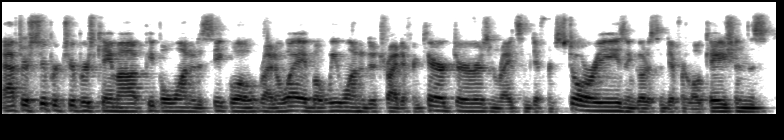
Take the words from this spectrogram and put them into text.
after super troopers came out people wanted a sequel right away but we wanted to try different characters and write some different stories and go to some different locations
